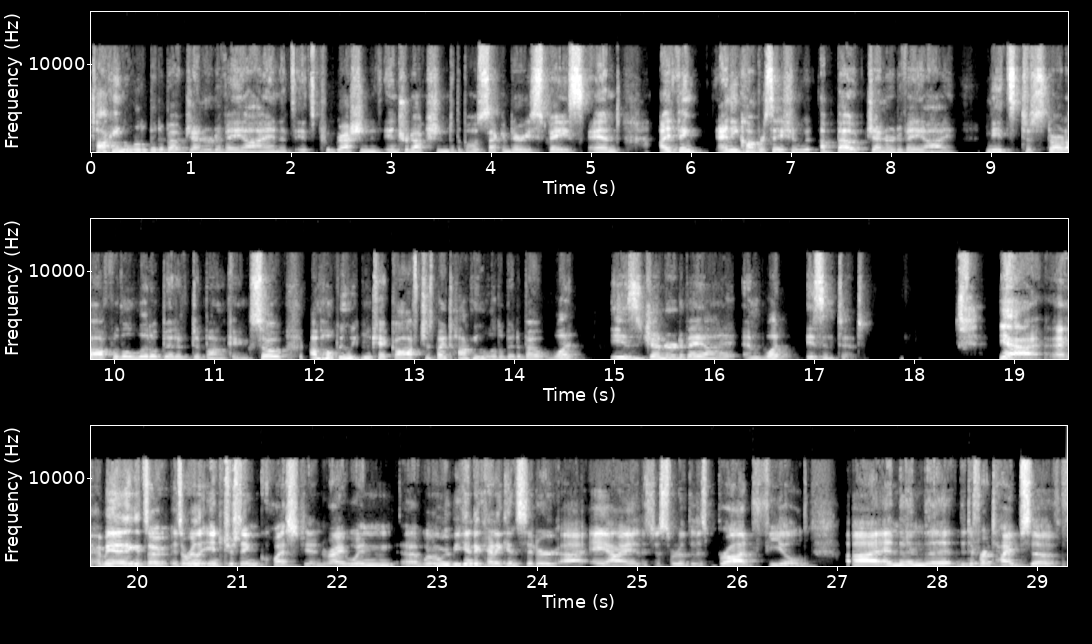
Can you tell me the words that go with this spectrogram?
talking a little bit about generative AI and its its progression, its introduction to the post secondary space. And I think any conversation about generative AI needs to start off with a little bit of debunking. So I'm hoping we can kick off just by talking a little bit about what is generative AI and what isn't it. Yeah, I mean, I think it's a it's a really interesting question, right? When uh, when we begin to kind of consider uh, AI as just sort of this broad field, uh, and then the the different types of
